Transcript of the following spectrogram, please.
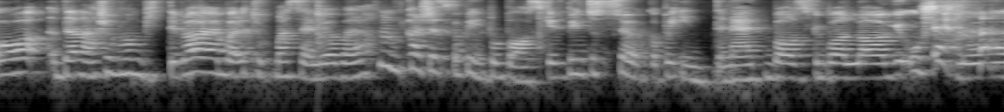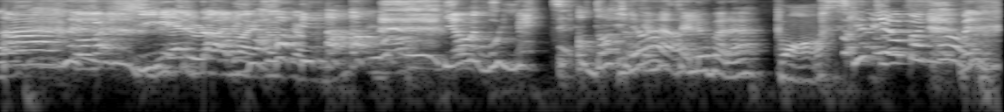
Og den er så vanvittig bra. Jeg bare tok meg selv i å bare hm, Kanskje jeg skal begynne på basket. Begynte å søke på internett. Basketballag i Oslo. Og helt er der. Ja, ja. ja, men hvor lett! Og da tok Ja, jeg meg selv i å bare Basket? ja, men,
